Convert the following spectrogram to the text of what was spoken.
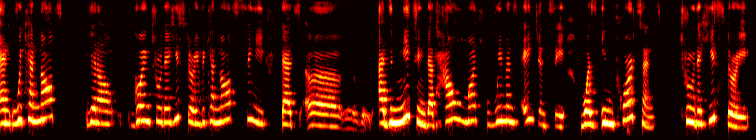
And we cannot, you know, going through the history, we cannot see that uh, admitting that how much women's agency was important through the history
